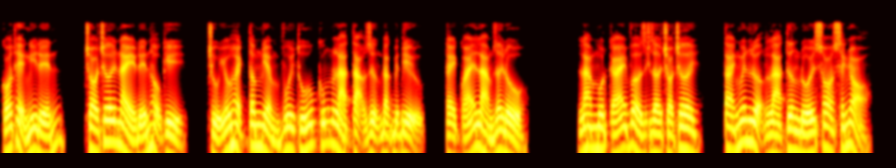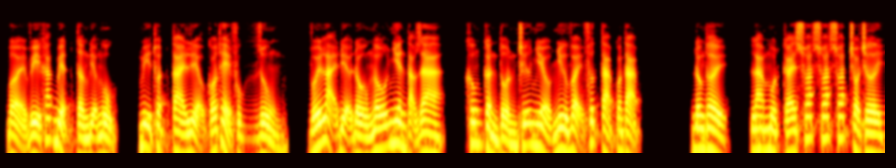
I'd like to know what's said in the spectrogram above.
Có thể nghĩ đến, trò chơi này đến hậu kỳ, chủ yếu hạch tâm niềm vui thú cũng là tạo dựng đặc biệt điệu, cày quái làm rơi đồ. Làm một cái vờ giờ trò chơi, tài nguyên lượng là tương đối so sánh nhỏ, bởi vì khác biệt tầng địa ngục, mỹ thuật tài liệu có thể phục dùng, với lại địa đồ ngẫu nhiên tạo ra, không cần tổn chữ nhiều như vậy phức tạp quan tạp. Đồng thời, làm một cái soát soát soát trò chơi,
